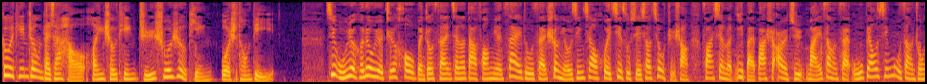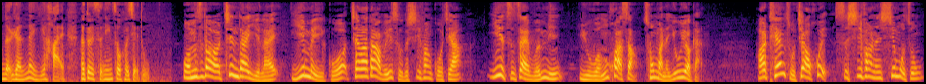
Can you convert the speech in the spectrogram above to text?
各位听众，大家好，欢迎收听《直说热评》，我是童迪。继五月和六月之后，本周三，加拿大方面再度在圣尤金教会寄宿学校旧址上发现了一百八十二具埋葬在无标记墓葬中的人类遗骸。那对此您作何解读？我们知道，近代以来，以美国、加拿大为首的西方国家一直在文明与文化上充满了优越感，而天主教会是西方人心目中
